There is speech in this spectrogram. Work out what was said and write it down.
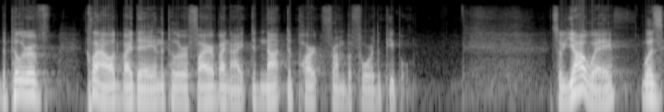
The pillar of cloud by day and the pillar of fire by night did not depart from before the people. So Yahweh was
